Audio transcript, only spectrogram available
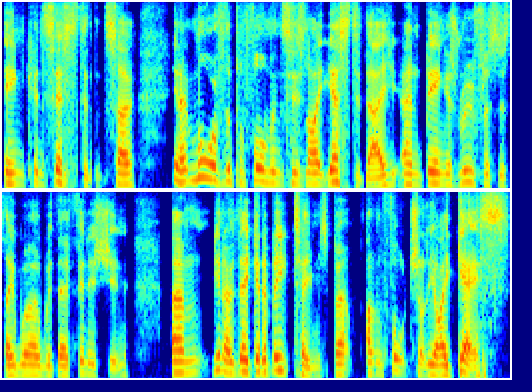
inconsistent. So, you know, more of the performances like yesterday and being as ruthless as they were with their finishing, um, you know, they're going to beat teams. But unfortunately, I guess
